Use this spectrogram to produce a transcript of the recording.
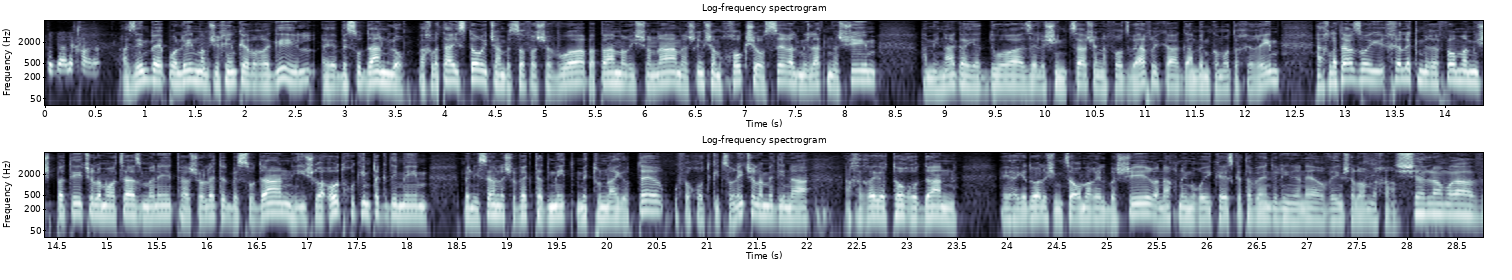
תודה לך. אז אם בפולין ממשיכים כרגיל, אה, בסודאן לא. ההחלטה ההיסטורית שם בסוף השבוע, בפעם הראשונה מאשרים שם חוק שאוסר על מילת נשים. המנהג הידוע הזה לשמצה שנפוץ באפריקה, גם במקומות אחרים. ההחלטה הזו היא חלק מרפורמה משפטית של המועצה הזמנית השולטת בסודאן. היא אישרה עוד חוקים תקדימים בניסיון לשווק תדמית מתונה יותר ופחות קיצונית של המדינה, אחרי אותו רודן אה, הידוע לשמצה עומר אל-בשיר. אנחנו עם רועי קייס, כתבנו לענייני ערבים, שלום לך. שלום רב.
